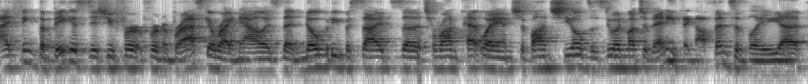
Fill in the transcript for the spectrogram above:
I think the biggest issue for, for Nebraska right now is that nobody besides uh, Terran Petway and Shavon Shields is doing much of anything offensively. Uh,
